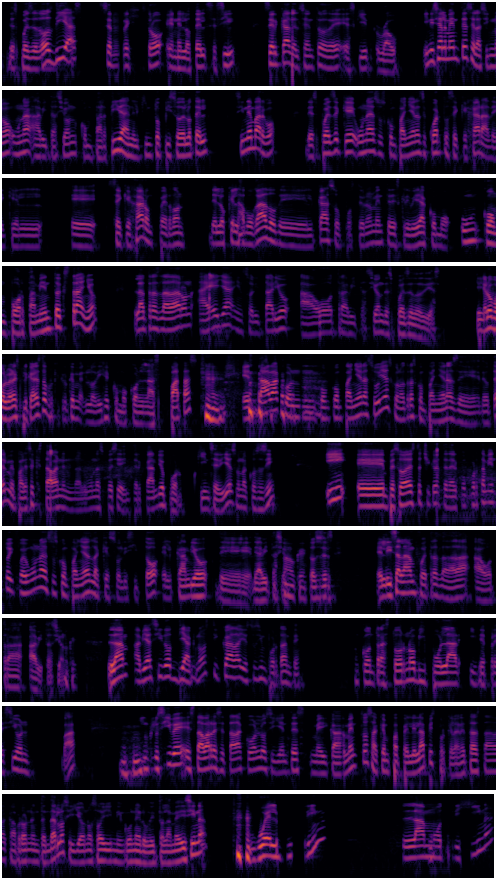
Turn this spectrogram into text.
Después de dos días, se registró en el Hotel Cecil, cerca del centro de Skid Row. Inicialmente se le asignó una habitación compartida en el quinto piso del hotel. Sin embargo, después de que una de sus compañeras de cuarto se quejara de que el, eh, se quejaron, perdón, de lo que el abogado del caso posteriormente describiría como un comportamiento extraño, la trasladaron a ella en solitario a otra habitación después de dos días. Quiero volver a explicar esto porque creo que me lo dije como con las patas. Estaba con, con compañeras suyas, con otras compañeras de, de hotel. Me parece que estaban en alguna especie de intercambio por 15 días, una cosa así. Y eh, empezó a esta chica a tener comportamiento y fue una de sus compañeras la que solicitó el cambio de, de habitación. Ah. Entonces, Elisa Lam fue trasladada a otra habitación. Lam había sido diagnosticada, y esto es importante, con trastorno bipolar y depresión, ¿va? Ujú. Inclusive estaba recetada con los siguientes medicamentos. Saquen papel y lápiz porque la neta está cabrón entenderlos y yo no soy ningún erudito en la medicina. Wellbutrin, lamotrigina,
